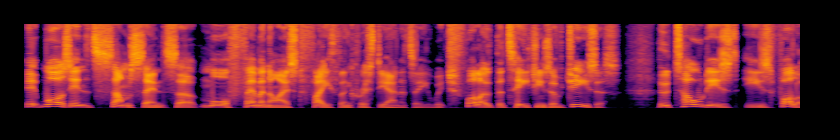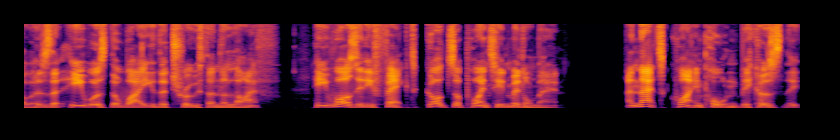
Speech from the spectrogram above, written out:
It was, in some sense, a more feminized faith than Christianity, which followed the teachings of Jesus, who told his, his followers that he was the way, the truth, and the life. He was, in effect, God's appointed middleman. And that's quite important because the,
